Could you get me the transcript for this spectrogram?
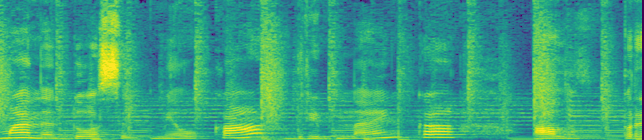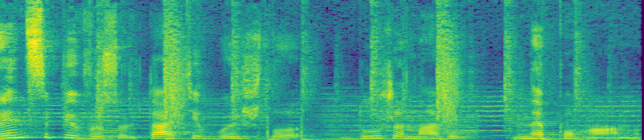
В мене досить мілка, дрібненька, але в принципі в результаті вийшло дуже навіть непогано.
